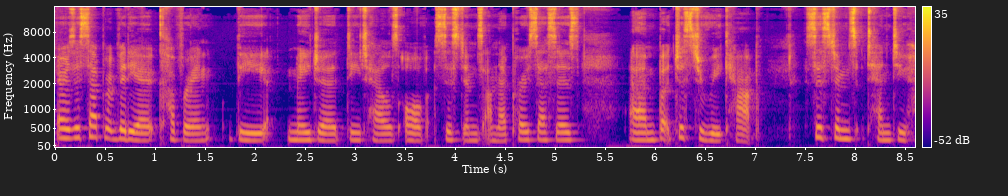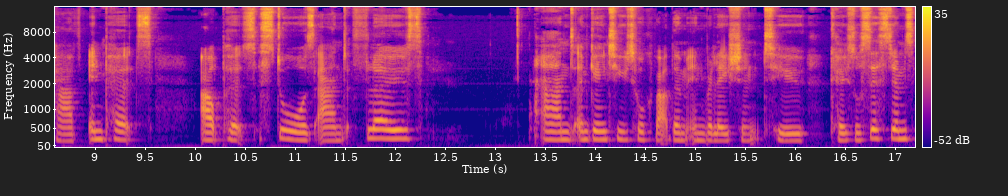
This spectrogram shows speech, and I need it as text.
There is a separate video covering the major details of systems and their processes, um, but just to recap, systems tend to have inputs, outputs, stores, and flows. And I'm going to talk about them in relation to coastal systems.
